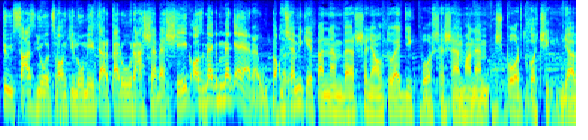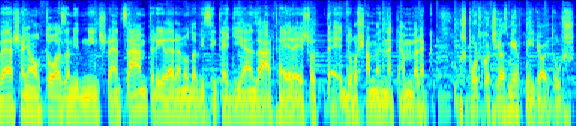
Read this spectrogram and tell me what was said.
280 km per órás sebesség az meg, meg erre utal. Semmiképpen nem versenyautó egyik Porsche sem, hanem sportkocsi. Ugye a versenyautó az, amit nincs rendszám, tréleren oda viszik egy ilyen zárt helyre, és ott gyorsan mennek emberek. A sportkocsi az miért négy ajtós?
